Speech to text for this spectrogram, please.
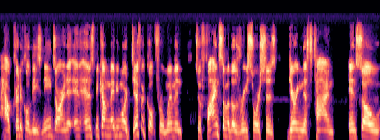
how critical these needs are. And, and, and it's become maybe more difficult for women to find some of those resources during this time. And so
